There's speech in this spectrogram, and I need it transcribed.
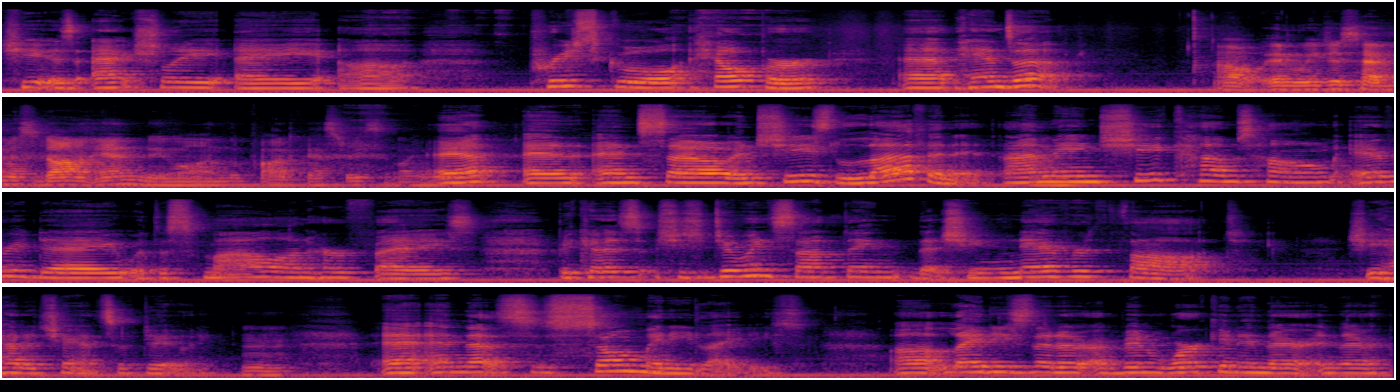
She is actually a uh, preschool helper at Hands Up. Oh, and we just had Miss Donna Agnew on the podcast recently. Yeah, and and so and she's loving it. I Mm-hmm. mean, she comes home every day with a smile on her face because she's doing something that she never thought she had a chance of doing. Mm. And, and that's so many ladies, uh, ladies that are, have been working in their in their.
